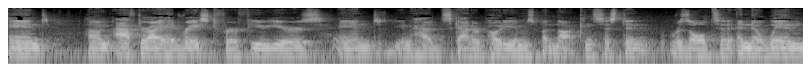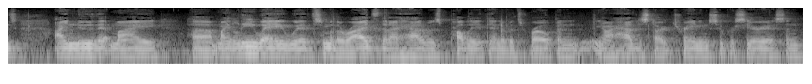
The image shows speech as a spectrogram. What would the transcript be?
And um, after I had raced for a few years and you know, had scattered podiums but not consistent results and, and no wins, I knew that my uh, my leeway with some of the rides that I had was probably at the end of its rope, and you know I had to start training super serious. And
